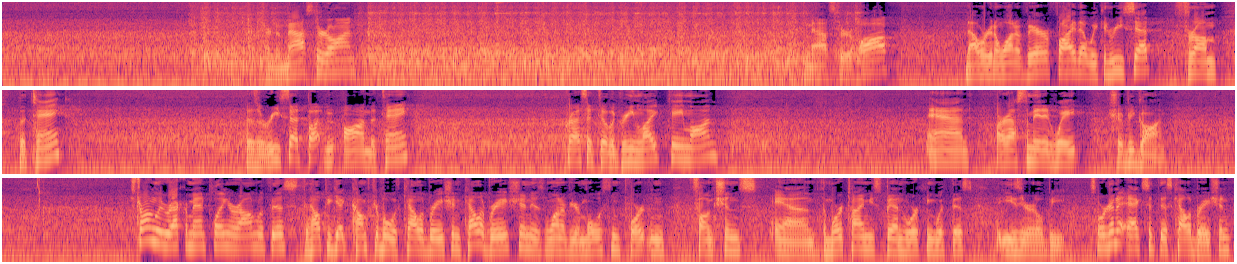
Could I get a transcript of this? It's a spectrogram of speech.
Turn the master on. master off. Now we're going to want to verify that we can reset from the tank. There's a reset button on the tank. Press it till the green light came on. And our estimated weight should be gone. Strongly recommend playing around with this to help you get comfortable with calibration. Calibration is one of your most important functions and the more time you spend working with this, the easier it'll be. So we're going to exit this calibration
